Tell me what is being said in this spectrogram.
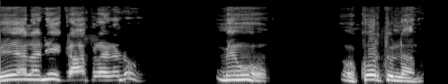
వేయాలని గ్రామ ప్రజలను మేము కోరుతున్నాము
